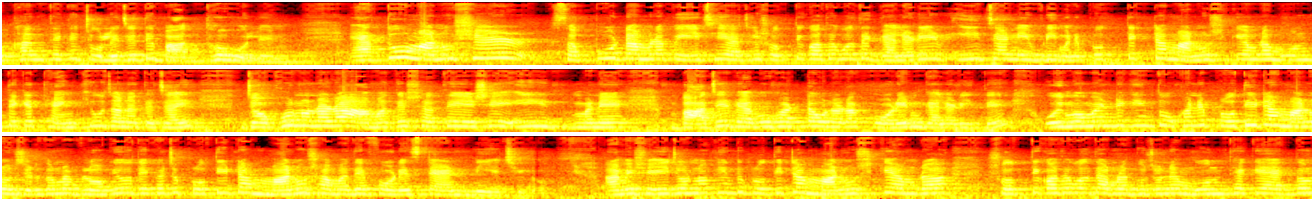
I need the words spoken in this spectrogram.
ওখান থেকে চলে যেতে বাধ্য হলেন। এত মানুষের সাপোর্ট আমরা পেয়েছি আজকে সত্যি কথা বলতে গ্যালারির ইচ অ্যান্ড এভরি মানে প্রত্যেকটা মানুষকে আমরা মন থেকে থ্যাংক ইউ জানাতে চাই। যখন ওনারা আমাদের সাথে এসে এই মানে বাজে ব্যবহারটা ওনারা করেন গ্যালারিতে ওই মোমেন্টে কিন্তু ওখানে প্রতিটা মানুষ, যেটা তোমরা ব্লগেও দেখেছ, প্রতিটা মানুষ আমাদের ফরে স্ট্যান্ড নিয়েছিল। আমি সেই জন্য কিন্তু প্রতিটা মানুষকে আমরা সত্যি কথা বলতে আমরা দুজনে মন থেকে একদম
